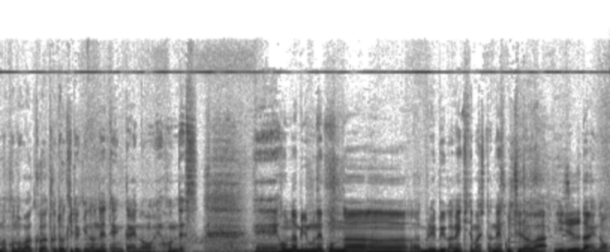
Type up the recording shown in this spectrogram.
まあ、このワクワクドキドキのね展開の本です。えー、本ナビにもねこんなレビューがね来てましたね。こちらは20代の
